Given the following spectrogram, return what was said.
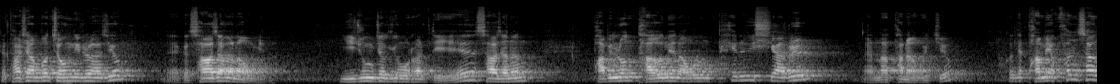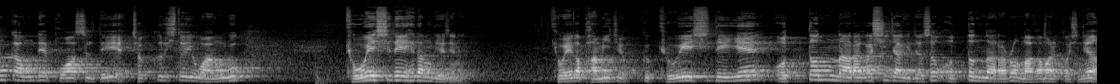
예. 다시 한번 정리를 하죠. 예, 그 사자가 나옵니다. 이중 적용을 할 때에 사자는 바빌론 다음에 나오는 페르시아를 나타나고 있죠. 그런데 밤의 환상 가운데 보았을 때에 적그리스도의 왕국 교회 시대에 해당되어지는 교회가 밤이죠. 그 교회 시대에 어떤 나라가 시작이 돼서 어떤 나라로 마감할 것이냐.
